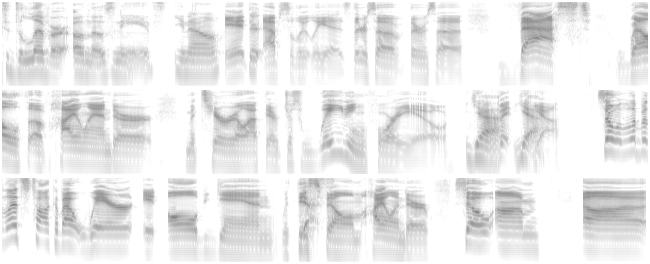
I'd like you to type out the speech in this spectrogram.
to deliver on those needs, you know? it There- absolutely is. There's a there's a vast wealth of Highlander material out there just waiting for you. yeah, But yeah. yeah. So, but let's talk about where it all began with this Yes. film, Highlander. So, um, uh,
